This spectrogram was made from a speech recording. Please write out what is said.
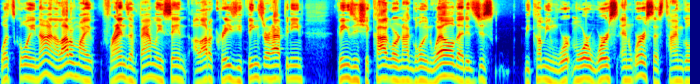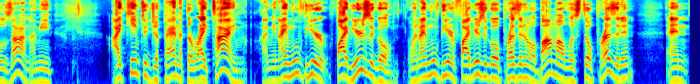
what's going on. A lot of my friends and family saying a lot of crazy things are happening. Things in Chicago are not going well. That it's just becoming more worse and worse as time goes on. I mean, I came to Japan at the right time. I mean, I moved here five years ago. When I moved here five years ago, President Obama was still president, and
